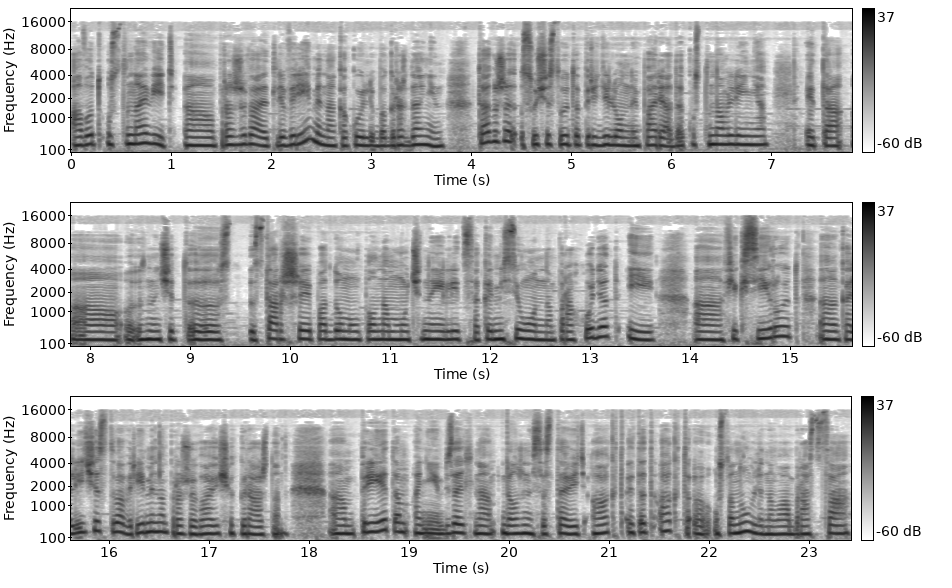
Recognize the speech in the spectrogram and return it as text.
А вот установить, э, проживает ли временно какой-либо гражданин, также существует определенный порядок установления. Это, э, значит, э, старшие по дому уполномоченные лица комиссионно проходят и фиксируют количество временно проживающих граждан. При этом они обязательно должны составить акт. Этот акт установленного образца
